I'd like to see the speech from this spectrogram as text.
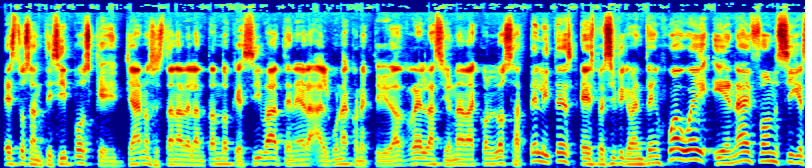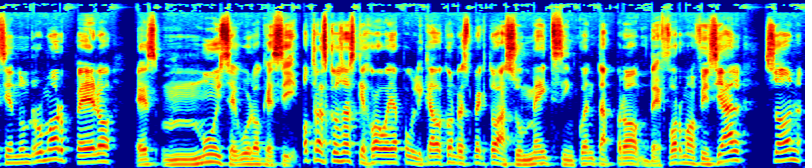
estos anticipos que ya nos están adelantando que sí va a tener alguna conectividad relacionada con los satélites, específicamente en Huawei y en iPhone sigue siendo un rumor, pero es muy seguro que sí. Otras cosas que Huawei ha publicado con respecto a su Mate 50 Pro de forma oficial son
